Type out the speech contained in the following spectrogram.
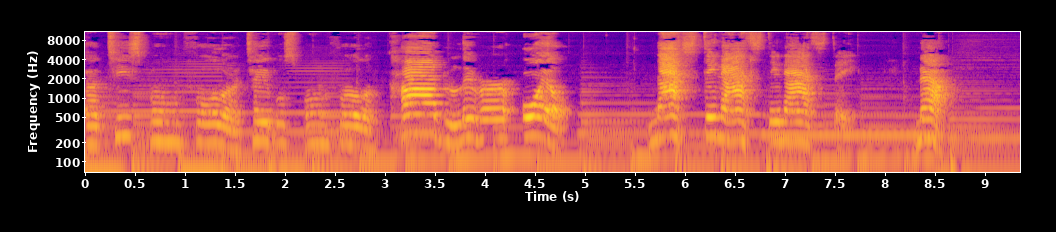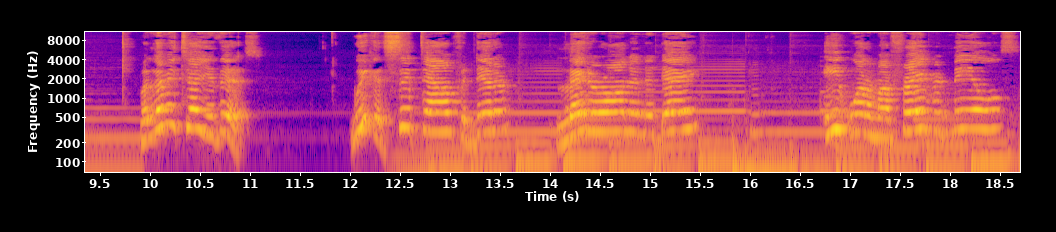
a teaspoonful or a tablespoonful of cod liver oil. Nasty, nasty, nasty. Now, but let me tell you this. We could sit down for dinner later on in the day, eat one of my favorite meals,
